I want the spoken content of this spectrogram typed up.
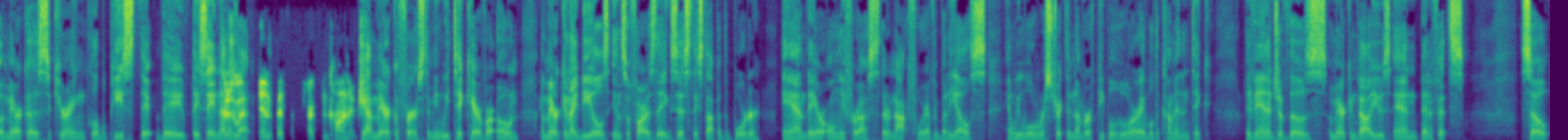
America is securing global peace. They they they say none there's of that. End this American carnage. Yeah, America first. I mean, we take care of our own American ideals insofar as they exist. They stop at the border and they are only for us. They're not for everybody else. And we will restrict the number of people who are able to come in and take advantage of those American values and benefits. So,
